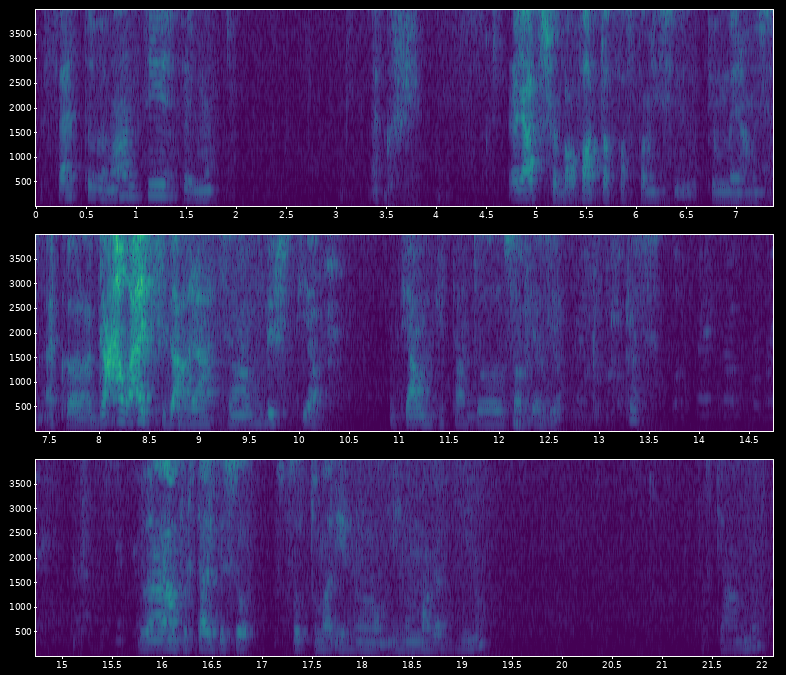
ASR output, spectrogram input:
Perfetto, vai avanti, fermo. Eccoci. Ragazzi, abbiamo fatto a fare sta missione, più o meno missione. Ecco la gamba è figa, ragazzi, una bestia. Sentiamo che tanto so che così. Che cazzo? Dovevamo portare questo sottomarino in un magazzino. Portiamolo.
